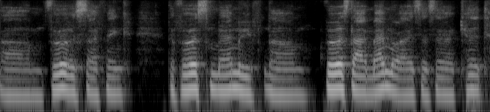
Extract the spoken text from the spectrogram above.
um, verse, I think, the first memory um, verse I memorized as a kid.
